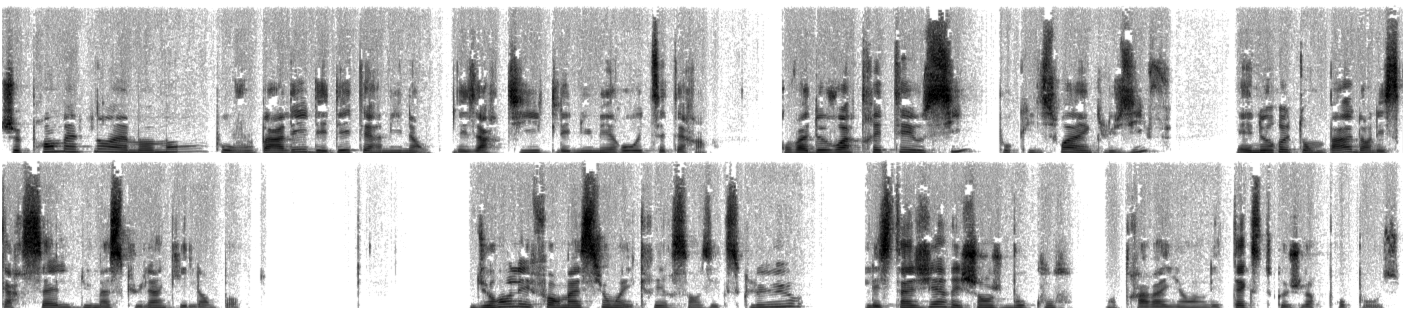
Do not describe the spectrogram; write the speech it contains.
Je prends maintenant un moment pour vous parler des déterminants, des articles, les numéros, etc., qu'on va devoir traiter aussi pour qu'ils soient inclusifs et ne retombe pas dans l'escarcelle du masculin qui l'emporte. Durant les formations Écrire sans exclure, les stagiaires échangent beaucoup en travaillant les textes que je leur propose.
